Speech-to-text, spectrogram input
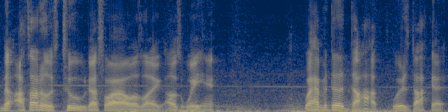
No, I thought it was two. That's why I was like, I was waiting. What happened to Doc? Where's Doc at?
